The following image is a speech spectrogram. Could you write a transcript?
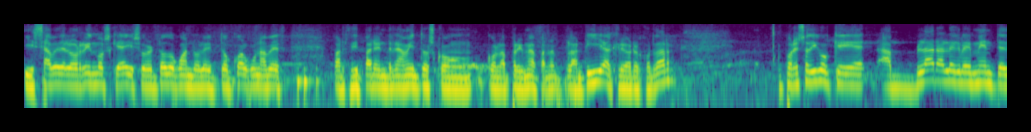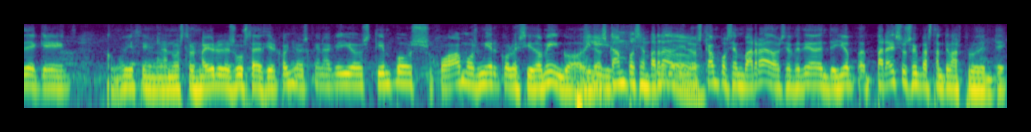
y sabe de los ritmos que hay, sobre todo cuando le tocó alguna vez participar en entrenamientos con, con la primera plan- plantilla, creo recordar. Por eso digo que hablar alegremente de que, como dicen a nuestros mayores les gusta decir, coño, es que en aquellos tiempos jugábamos miércoles y domingo. Y los campos embarrados. Y los campos embarrados, efectivamente. Yo pa- para eso soy bastante más prudente.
